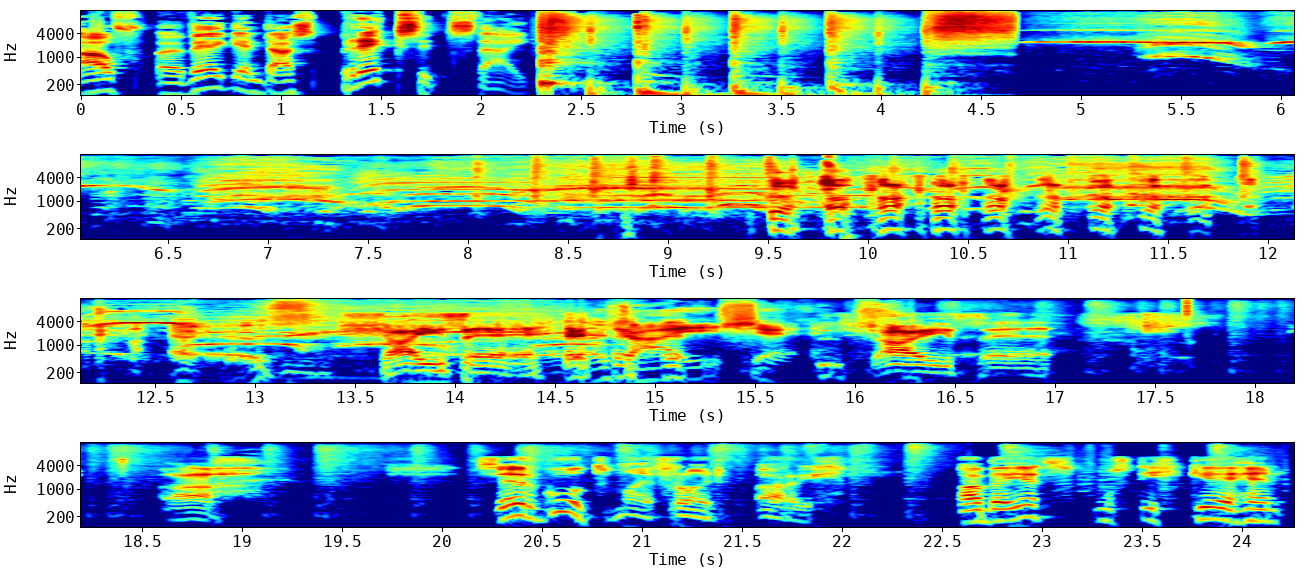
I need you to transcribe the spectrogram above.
auf, äh, wegen des Brexit steigt. Scheiße, Scheiße. Scheiße. Ah. Sehr gut, mein Freund Ari. Aber jetzt muss ich gehen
